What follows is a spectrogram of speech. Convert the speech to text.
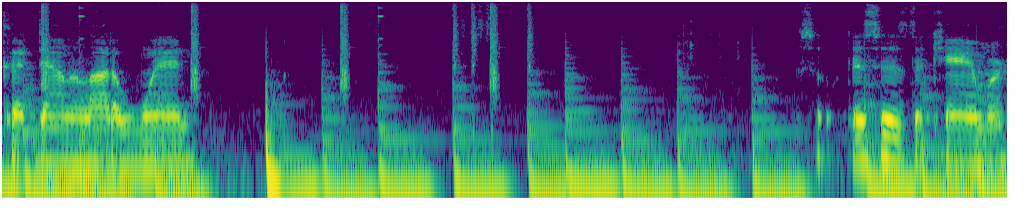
Cut down a lot of wind. So this is the camera.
